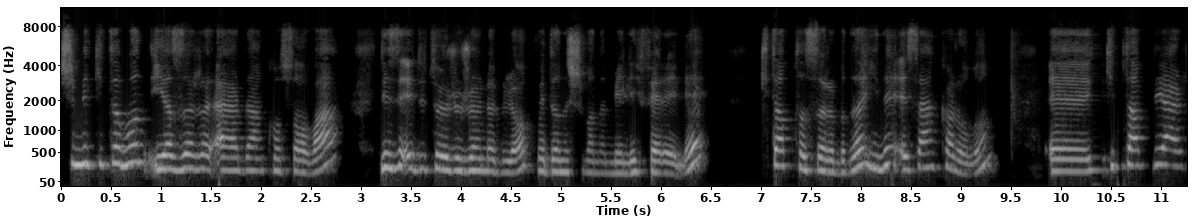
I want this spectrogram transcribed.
Şimdi kitabın yazarı Erden Kosova, dizi editörü Röne Blok ve danışmanı Melih Fereli, kitap tasarımı da yine Esen Karol'un. Ee, kitap diğer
